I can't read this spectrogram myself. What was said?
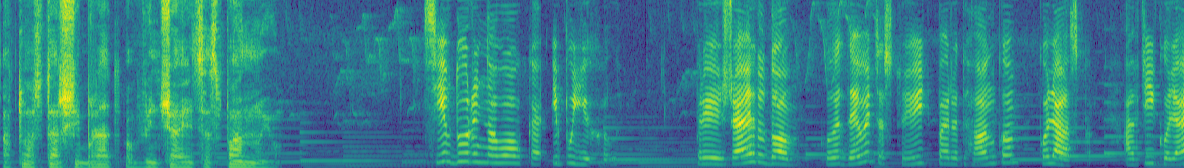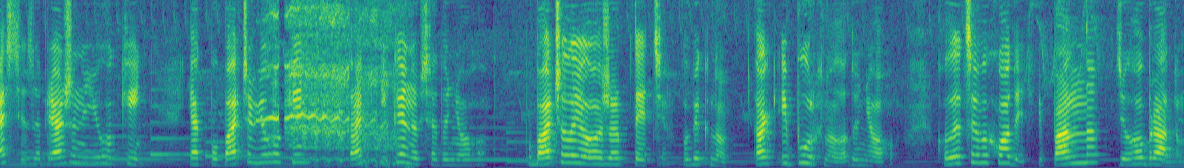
а то старший брат обвінчається з панною. Сів дурень на вовка і поїхали. Приїжджає додому, Коли дивиться, стоїть перед ганком коляска, а в тій колясці запряжений його кінь. Як побачив його кінь, так і кинувся до нього. Побачила його жар птиця у вікно, так і бурхнула до нього. Коли це виходить, і панна з його братом,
